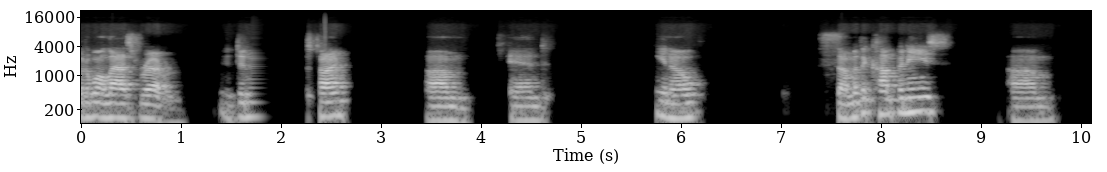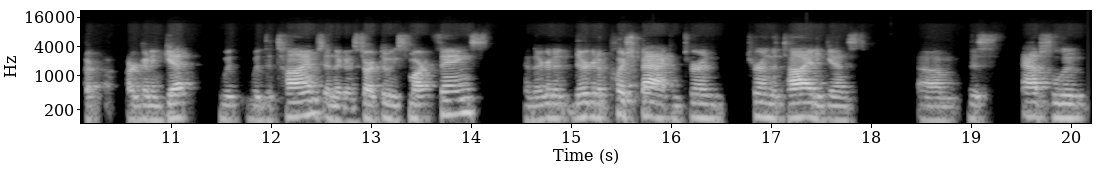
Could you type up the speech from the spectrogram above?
But it won't last forever. It didn't this time. Um, and, you know, some of the companies um, are, are going to get with, with the times and they're going to start doing smart things and they're going to, they're going to push back and turn turn the tide against um, this absolute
